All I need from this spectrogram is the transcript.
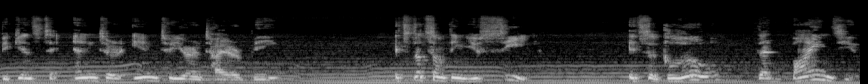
begins to enter into your entire being. It's not something you see, it's a glue that binds you.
